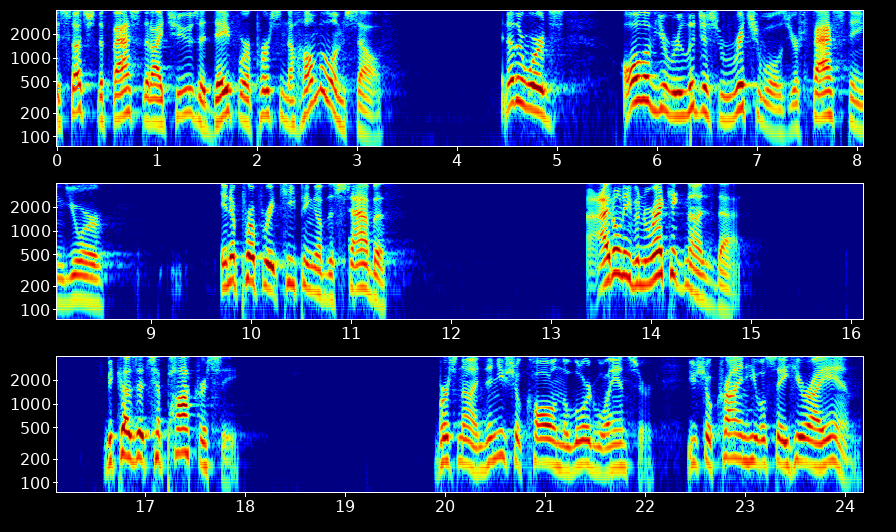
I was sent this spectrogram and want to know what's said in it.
Is such the fast that I choose a day for a person to humble himself? In other words, all of your religious rituals, your fasting, your inappropriate keeping of the Sabbath, I don't even recognize that because it's hypocrisy. Verse 9 Then you shall call, and the Lord will answer. You shall cry, and he will say, Here I am.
